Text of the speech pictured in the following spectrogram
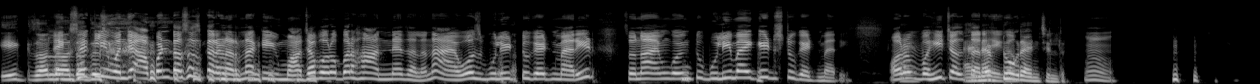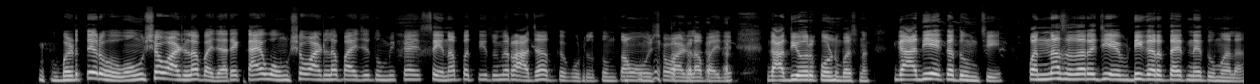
एक झालं एक्झॅक्टली म्हणजे आपण तसंच करणार ना, की माझ्याबरोबर हा अन्याय झाला ना. I was bullied to get married. So now I am going to bully my kids to get married. और वही चलता रहेगा. two grandchildren. हं. बढ़ते रहो. वंश वाढला पाहिजे. अरे काय वंश वाढला पाहिजे? तुम्ही काय सेनापती, तुम्ही राजा आहात का कुठला? तुमचा वंश वाढला पाहिजे. गादीवर कोण बसणार? गादी आहे का तुमची? 50,000 ची एफ-डी करता येत नाही तुम्हाला.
